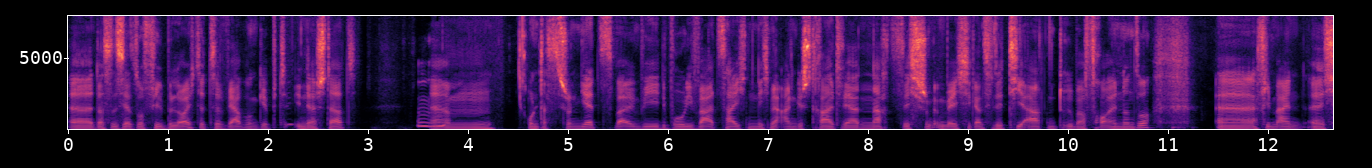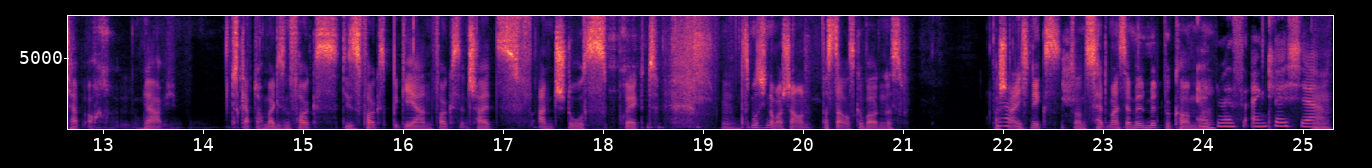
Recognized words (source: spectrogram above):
äh, dass es ja so viel beleuchtete Werbung gibt in der Stadt. mhm. Ähm, und das schon jetzt, weil irgendwie, wo die Wahrzeichen nicht mehr angestrahlt werden, nachts sich schon irgendwelche ganz viele Tierarten drüber freuen und so. Äh, fiel mir ein, äh, ich habe auch, ja, ich, es gab doch mal diesen Volks, dieses Volksbegehren, Volksentscheidsanstoßprojekt. Hm, das muss ich nochmal schauen, was daraus geworden ist. Wahrscheinlich nix, sonst hätte man es ja mit, mitbekommen. Ne? Hätten wir es eigentlich, ja. Hm.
